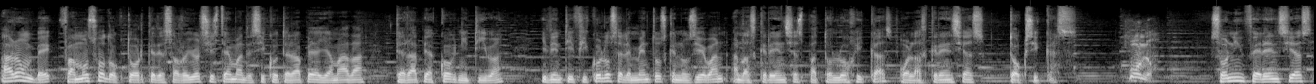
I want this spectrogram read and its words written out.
Aaron Beck, famoso doctor que desarrolló el sistema de psicoterapia llamada terapia cognitiva, identificó los elementos que nos llevan a las creencias patológicas o las creencias tóxicas. 1. Son inferencias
